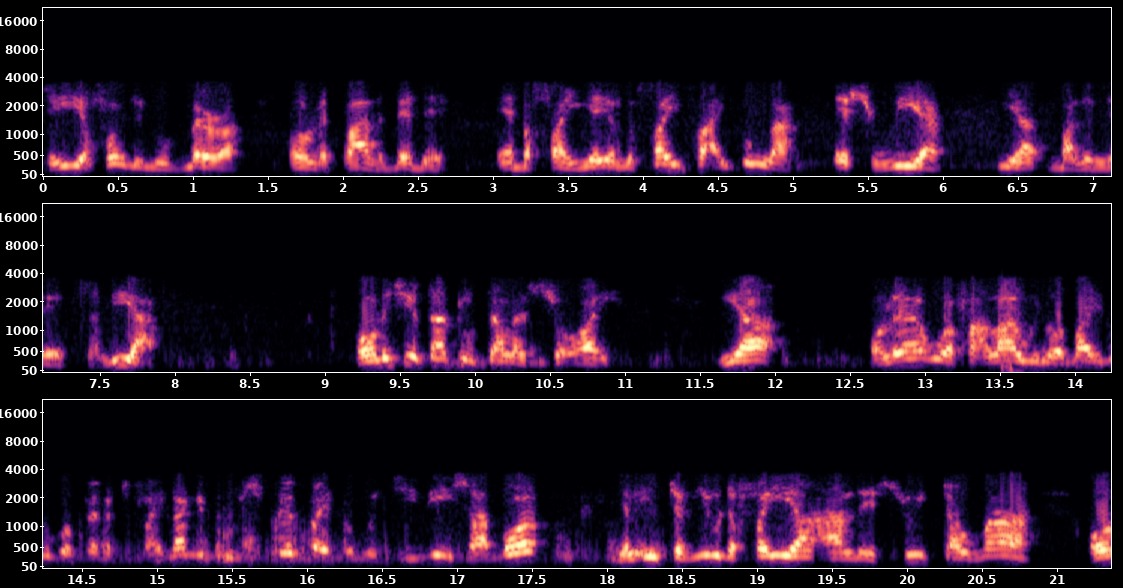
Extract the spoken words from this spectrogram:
te ia foi le numera o le palemene e mafai ai ona fai fa'ai'uga e suia ia ma le lē talia o le sia tatou tala e so'o ai ia o lea ua fa'alau iloa mai lugo pega tafailagi pulispepa i lugo tv samoa ia le interview na faia a le sui tauvā o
